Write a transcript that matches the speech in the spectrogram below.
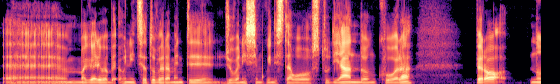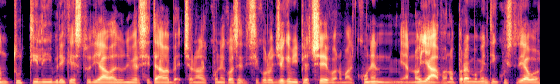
eh, magari vabbè, ho iniziato veramente giovanissimo, quindi stavo studiando ancora, però non tutti i libri che studiavo all'università, vabbè, c'erano alcune cose di psicologia che mi piacevano, ma alcune mi annoiavano, però nel momento in cui studiavo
